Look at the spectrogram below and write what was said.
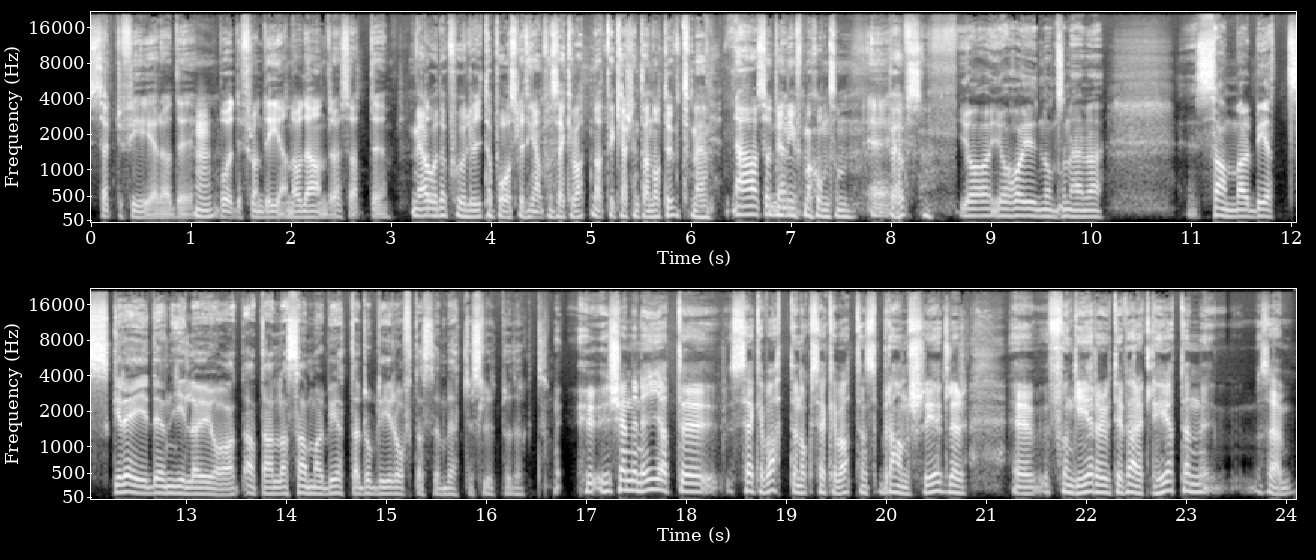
certifierade mm. både från det ena och det andra. Så att, eh, ja, och där får vi ta på oss lite grann på Säker Vatten, att vi kanske inte har nått ut med alltså, den men, information som eh, behövs. Jag, jag har ju någon sån här eh, samarbetsgrej, den gillar ju jag. Att, att alla samarbetar, då blir det oftast en bättre slutprodukt. Hur, hur känner ni att eh, Säker Vatten och Säker Vattens branschregler eh, fungerar ute i verkligheten? Så här,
